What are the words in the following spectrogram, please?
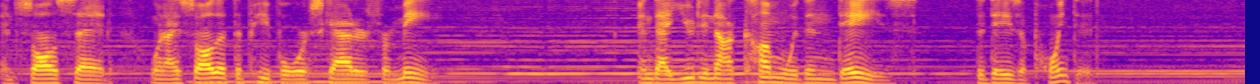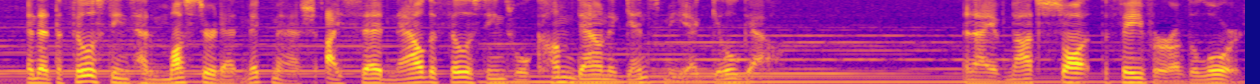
And Saul said, when I saw that the people were scattered from me, and that you did not come within days, the days appointed, and that the Philistines had mustered at Michmash, I said, Now the Philistines will come down against me at Gilgal. And I have not sought the favor of the Lord.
